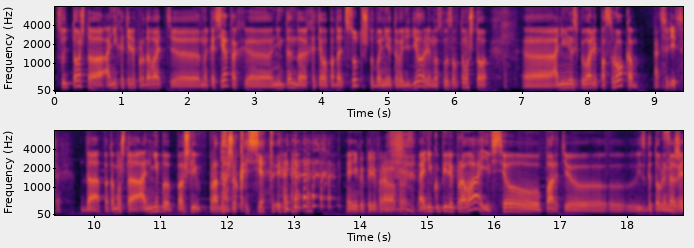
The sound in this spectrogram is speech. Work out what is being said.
суть в том, что они хотели продавать э, на кассетах. э, Nintendo хотела подать в суд, чтобы они этого не делали, но смысл в том, что э, они не успевали по срокам, Отсудиться. да, потому что они бы пошли в продажу кассеты. И они купили права просто. Они купили права и всю партию э, изготовленных Сожгли.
